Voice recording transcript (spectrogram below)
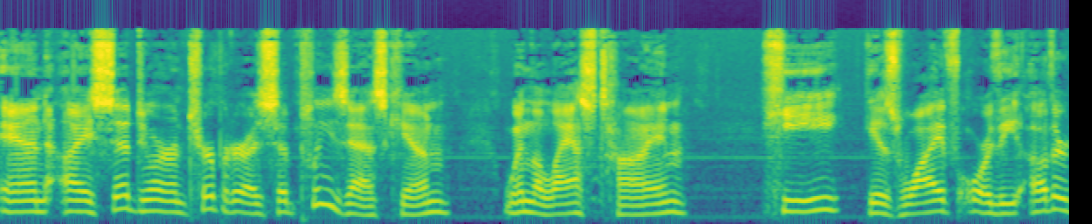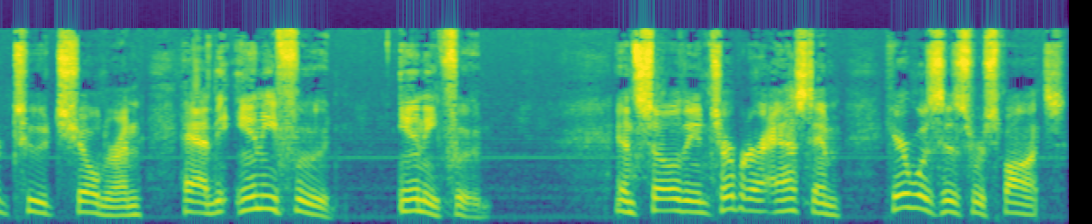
And I said to our interpreter, I said, please ask him when the last time he, his wife, or the other two children had any food. Any food. And so the interpreter asked him, here was his response.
